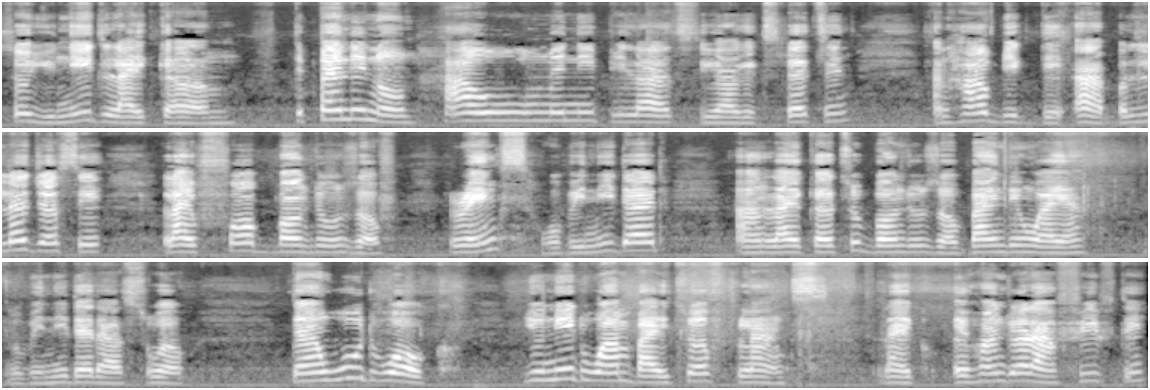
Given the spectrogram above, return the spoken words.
So you need like um, depending on how many pillars you are expecting and how big they are. But let's just say like four bundles of rings will be needed and like uh, two bundles of binding wire will be needed as well. Then woodwork you need one by 12 planks like 150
